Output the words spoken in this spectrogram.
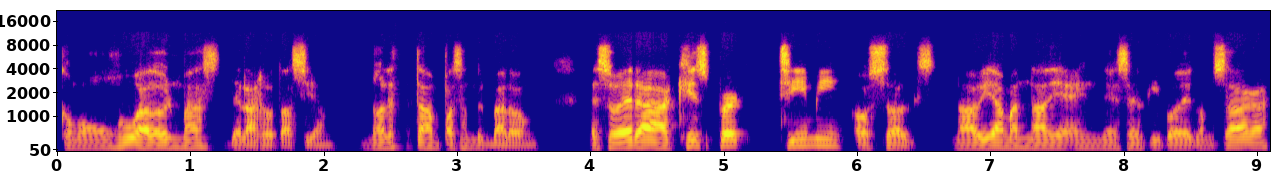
como un jugador más de la rotación. No le estaban pasando el balón. Eso era Kispert Timmy o Suggs. No había más nadie en ese equipo de Gonzaga.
